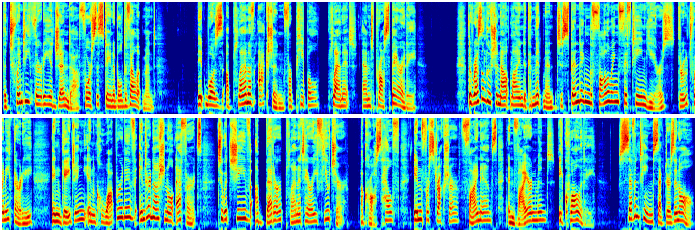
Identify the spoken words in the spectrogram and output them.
the 2030 Agenda for Sustainable Development. It was a plan of action for people, planet, and prosperity. The resolution outlined a commitment to spending the following 15 years, through 2030, engaging in cooperative international efforts to achieve a better planetary future across health, infrastructure, finance, environment, equality. 17 sectors in all.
